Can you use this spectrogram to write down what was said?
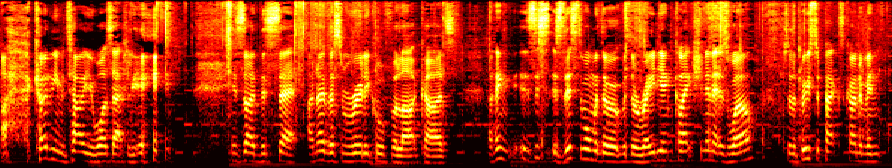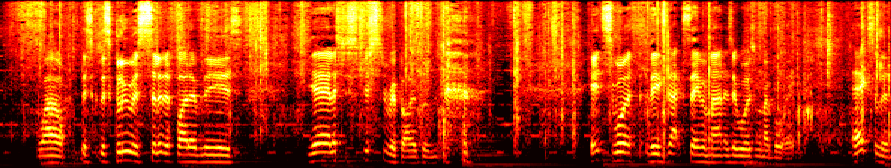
I couldn't even tell you what's actually in inside this set. I know there's some really cool full art cards. I think is this is this the one with the with the Radiant collection in it as well? So the booster pack's kind of in Wow, this this glue is solidified over the years. Yeah, let's just just rip it open. it's worth the exact same amount as it was when I bought it. Excellent.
